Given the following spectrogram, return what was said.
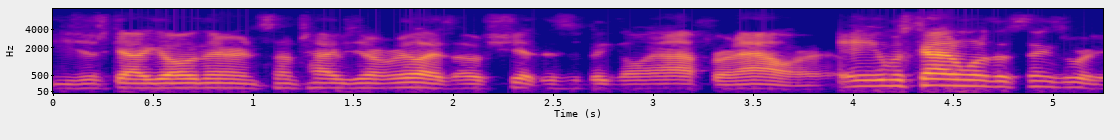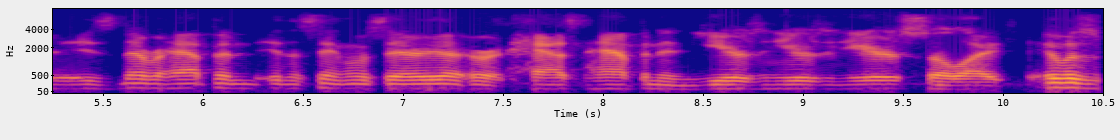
you just got to go in there, and sometimes you don't realize, oh shit, this has been going on for an hour. It was kind of one of those things where it's never happened in the St. Louis area, or it hasn't happened in years and years and years. So like, it was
